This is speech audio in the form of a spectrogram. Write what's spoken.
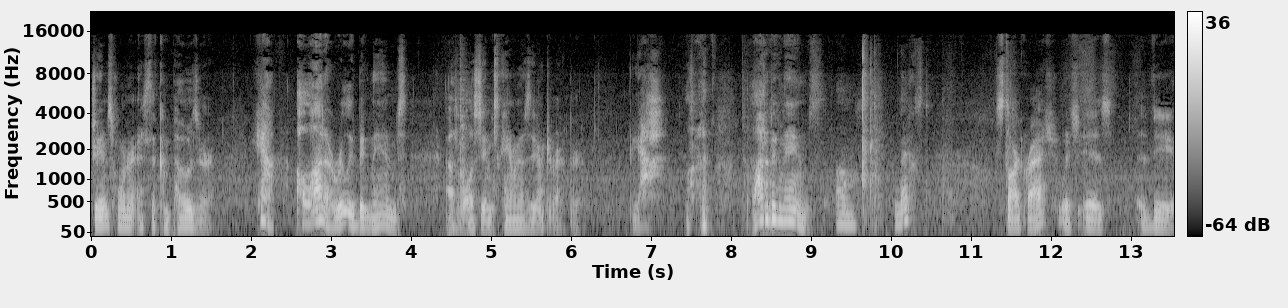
James Horner as the composer. Yeah, a lot of really big names, as well as James Cameron as the art director. Yeah, a lot of big names. Um, next, Star Crash, which is the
